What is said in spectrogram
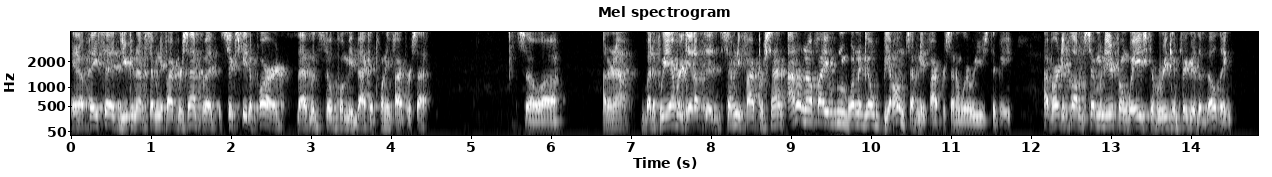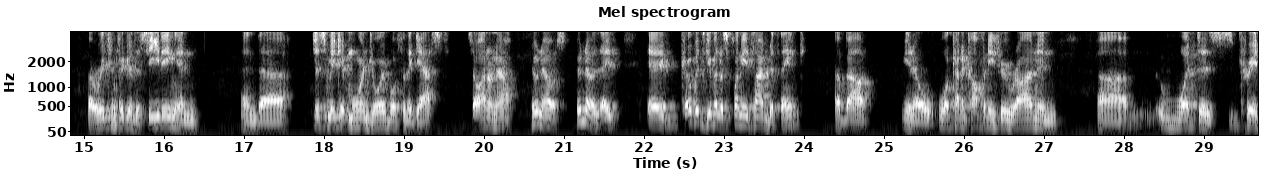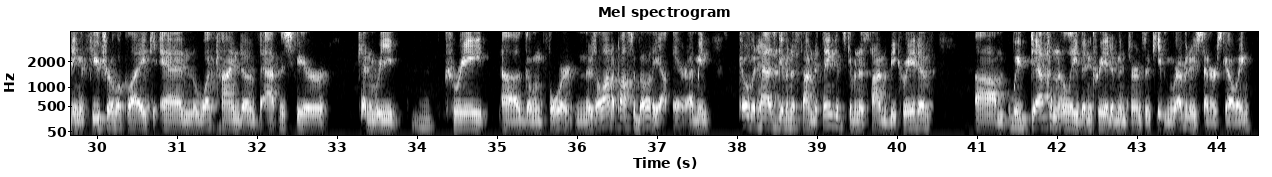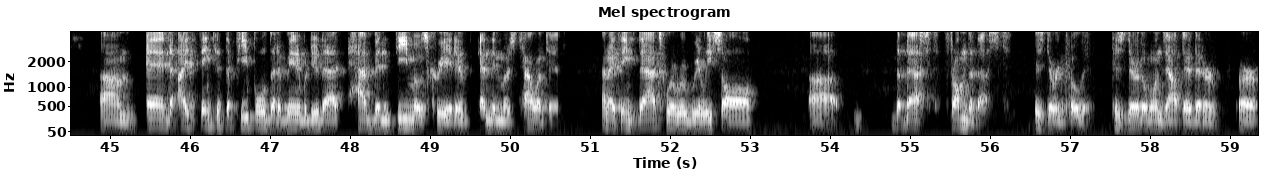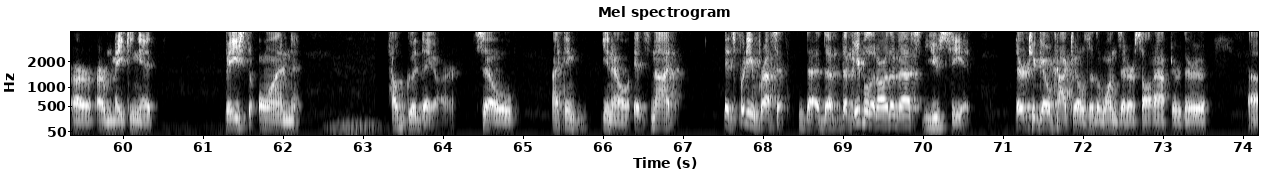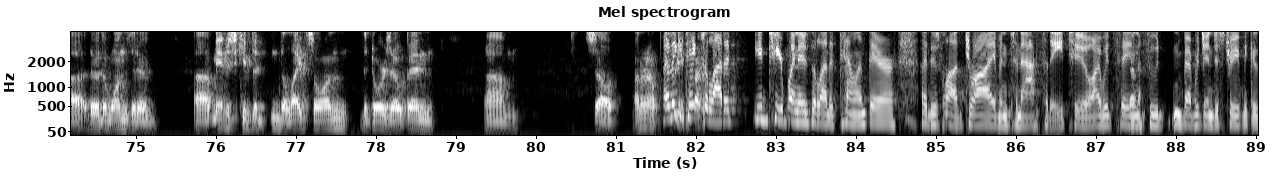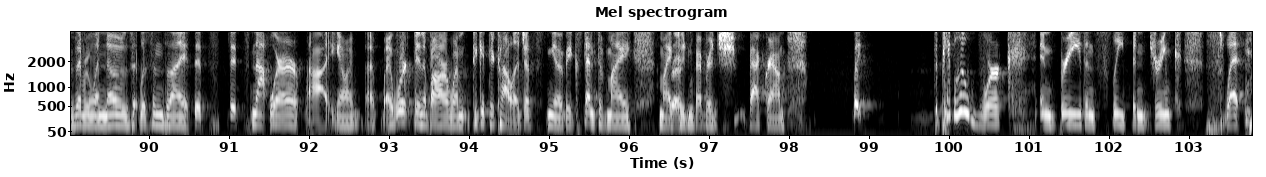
You know, if they said you can have seventy five percent, but six feet apart, that would still put me back at twenty five percent. So uh, I don't know, but if we ever get up to seventy five percent, I don't know if I even want to go beyond seventy five percent of where we used to be. I've already thought of so many different ways to reconfigure the building, or reconfigure the seating, and and uh, just make it more enjoyable for the guest. So I don't know. Who knows? Who knows? It, it, COVID's given us plenty of time to think about, you know, what kind of companies we run and um, what does creating a future look like, and what kind of atmosphere can we create uh, going forward. And there's a lot of possibility out there. I mean, COVID has given us time to think. It's given us time to be creative. Um, we've definitely been creative in terms of keeping revenue centers going. Um, and I think that the people that have been able to do that have been the most creative and the most talented. And I think that's where we really saw uh, the best from the best is during COVID because they're the ones out there that are, are, are, are making it based on how good they are. So I think, you know, it's not, it's pretty impressive. The, the, the people that are the best, you see it. Their to-go cocktails are the ones that are sought after. They're, uh, they're the ones that have uh, managed to keep the, the lights on, the doors open. Um, so I don't know. I think it takes a lot of, to your point, there's a lot of talent there. Uh, there's a lot of drive and tenacity too. I would say in the food and beverage industry, because everyone knows it listens, I, that's, that's not where, uh, you know, I, I worked in a bar when, to get through college. That's, you know, the extent of my, my Right. food and beverage background. But the people who work and breathe and sleep and drink, sweat,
